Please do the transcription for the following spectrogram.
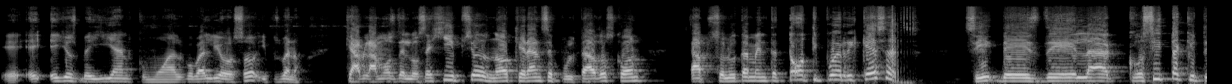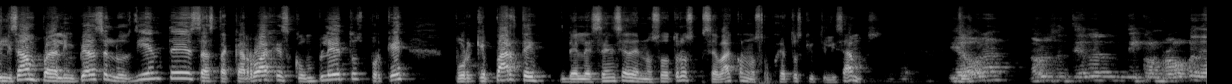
eh, e, ellos veían como algo valioso y pues bueno, que hablamos de los egipcios, ¿no? Que eran sepultados con absolutamente todo tipo de riquezas, ¿sí? Desde la cosita que utilizaban para limpiarse los dientes hasta carruajes completos, ¿por qué? porque parte de la esencia de nosotros se va con los objetos que utilizamos. Y ahora no los entierran ni con ropa de.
